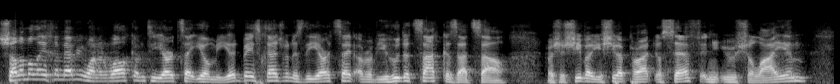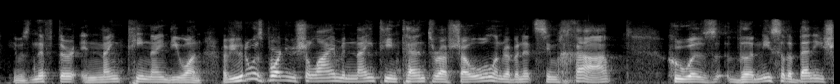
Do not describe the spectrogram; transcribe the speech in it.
Shalom Aleichem, everyone, and welcome to Yartzeit Yomi. Yud Beis Cheshvan is the Yartzeit of Rav Yehuda Tzadka Zatzal, Rosh Hashiva Yeshiva Porat Yosef in Yerushalayim. He was nifter in 1991. Rav Yehuda was born in Yerushalayim in 1910 to Rav Shaul and Rabbanit Simcha, who was the niece of the Ben Ish.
